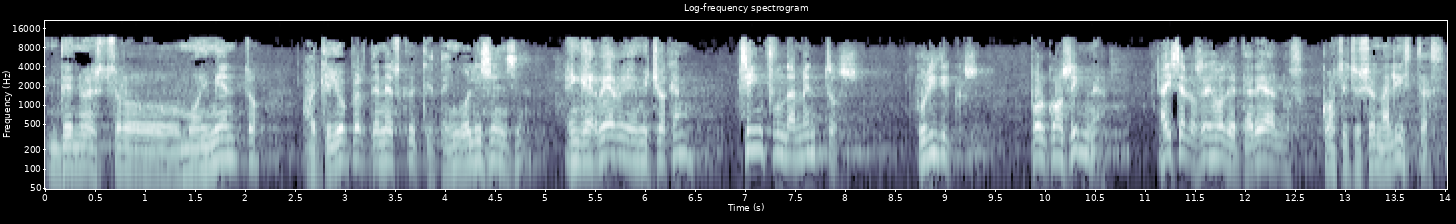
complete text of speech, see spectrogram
de nuestro movimiento al que yo pertenezco y que tengo licencia, en Guerrero y en Michoacán, sin fundamentos jurídicos, por consigna. Ahí se los dejo de tarea a los constitucionalistas.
